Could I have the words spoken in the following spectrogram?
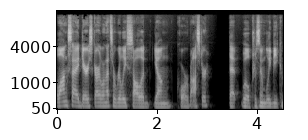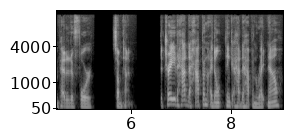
alongside Darius Garland, that's a really solid young core roster that will presumably be competitive for some time. The trade had to happen. I don't think it had to happen right now.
